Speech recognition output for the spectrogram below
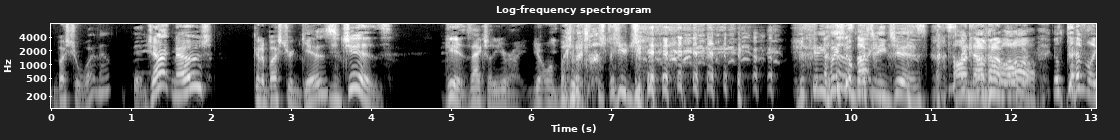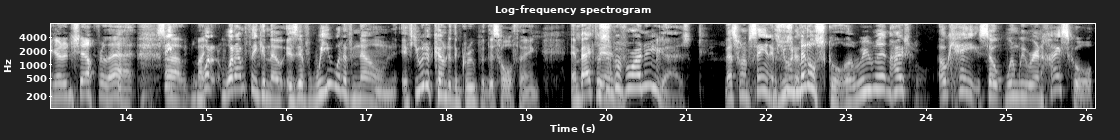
bust your what now? Yeah, Jack knows Gonna bust your giz? your jizz. Giz, actually, you're right. You don't want to bust your jizz. Can you please don't bust any jizz on now that I'm older? You'll definitely go to jail for that. See, Uh, my- what what I'm thinking though is if we would have known, if you would have come to the group with this whole thing, and back this then, is before I knew you guys. that's what I'm saying. If This you was middle school. We met in high school. okay, so when we were in high school,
